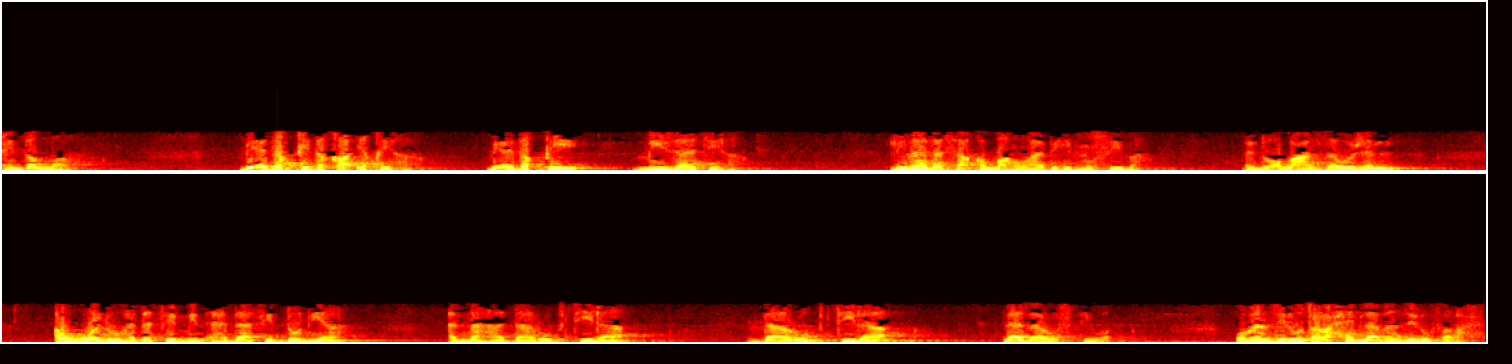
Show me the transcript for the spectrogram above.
عند الله. بأدق دقائقها بأدق ميزاتها. لماذا ساق الله هذه المصيبة؟ لأن الله عز وجل أول هدف من أهداف الدنيا أنها دار ابتلاء. دار ابتلاء لا دار استواء. ومنزل ترح لا منزل فرح.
